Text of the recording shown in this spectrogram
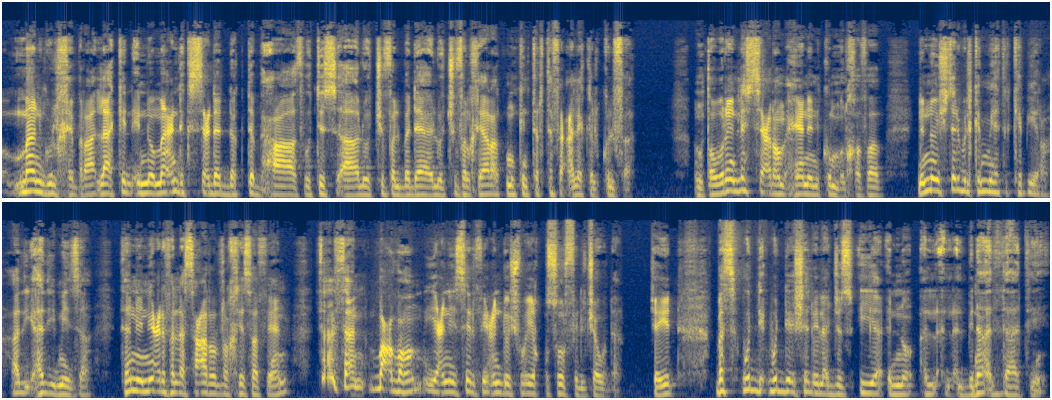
ما نقول خبرة لكن إنه ما عندك استعداد إنك تبحث وتسأل وتشوف البدائل وتشوف الخيارات ممكن ترتفع عليك الكلفة. المطورين ليش سعرهم أحيانا يكون منخفض؟ لأنه يشتري بالكميات الكبيرة، هذه هذه ميزة، ثانيا يعرف الأسعار الرخيصة فين، ثالثا بعضهم يعني يصير في عنده شوية قصور في الجودة، جيد؟ بس ودي ودي أشير إلى جزئية إنه البناء الذاتي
